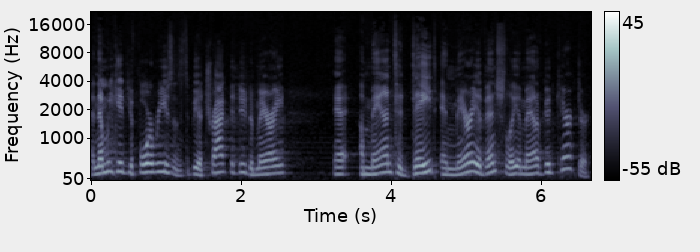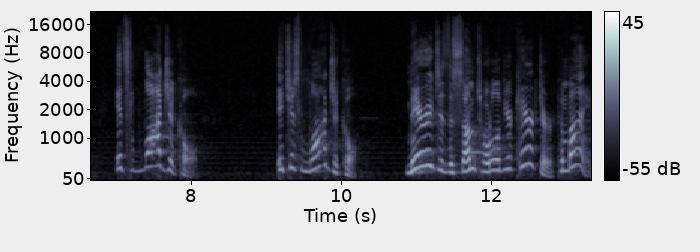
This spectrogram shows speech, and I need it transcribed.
And then we gave you four reasons to be attracted to, to marry a man to date and marry eventually a man of good character. It's logical. It's just logical. Marriage is the sum total of your character combined.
